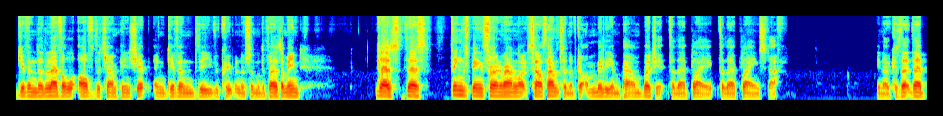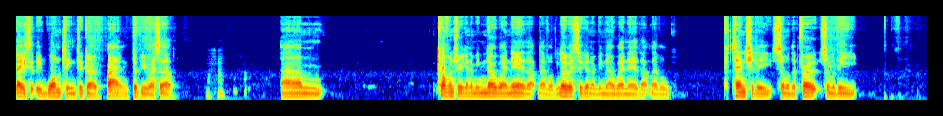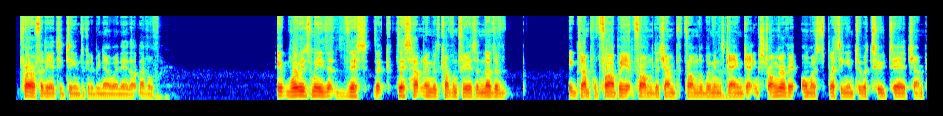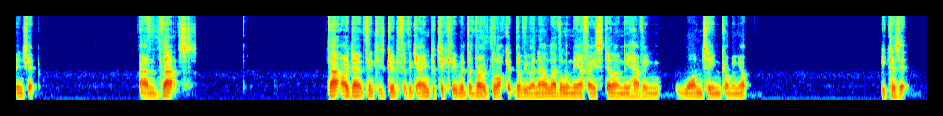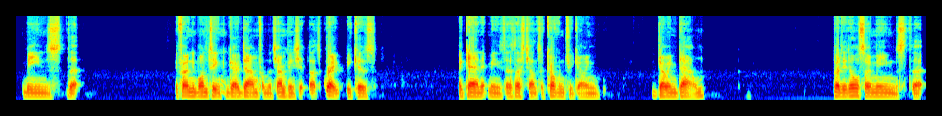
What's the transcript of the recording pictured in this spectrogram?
given the level of the championship and given the recruitment of some of the players i mean there's there's things being thrown around like southampton have got a million pound budget for their play for their playing staff You know, because they're, they're basically wanting to go bang WSL. Mhm. Um, Coventry are going to be nowhere near that level. Lewes are going to be nowhere near that level. Potentially, some of the pro, some of the pro affiliated teams are going to be nowhere near that level. It worries me that this that this happening with Coventry is another example. Far be it from the champ from the women's game getting stronger, of it almost splitting into a two tier championship, and that's that I don't think is good for the game, particularly with the roadblock at WNL level and the FA still only having one team coming up, because it means that if only one team can go down from the championship, that's great because again, it means there's less chance of Coventry going going down. But it also means that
